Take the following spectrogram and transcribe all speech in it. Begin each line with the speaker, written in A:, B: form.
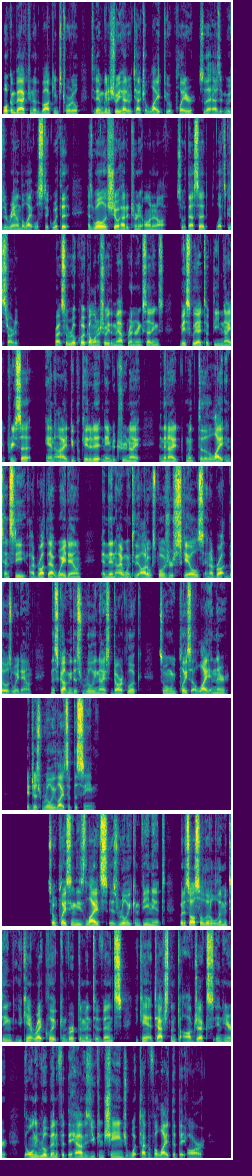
A: Welcome back to another Bakin tutorial. Today I'm going to show you how to attach a light to a player so that as it moves around the light will stick with it, as well as show how to turn it on and off. So with that said, let's get started. All right, so real quick I want to show you the map rendering settings. Basically I took the night preset and I duplicated it, named it true night, and then I went to the light intensity, I brought that way down, and then I went to the auto exposure scales and I brought those way down. And this got me this really nice dark look. So when we place a light in there, it just really lights up the scene. So placing these lights is really convenient, but it's also a little limiting. You can't right click, convert them into events. You can't attach them to objects in here. The only real benefit they have is you can change what type of a light that they are.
